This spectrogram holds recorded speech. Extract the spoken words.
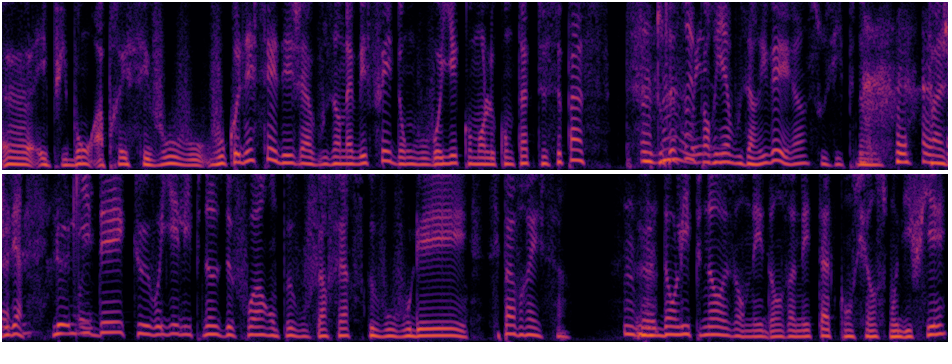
Euh, et puis bon, après c'est vous, vous, vous connaissez déjà, vous en avez fait, donc vous voyez comment le contact se passe. De toute façon, il Mhm, peut rien vous arriver hein, sous hypnose. Enfin, je veux dire, l'idée que, vous voyez, l'hypnose de foire, on peut vous faire faire ce que vous voulez, c'est pas vrai ça. Mhm. Euh, dans l'hypnose, on est dans un état de conscience modifié,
